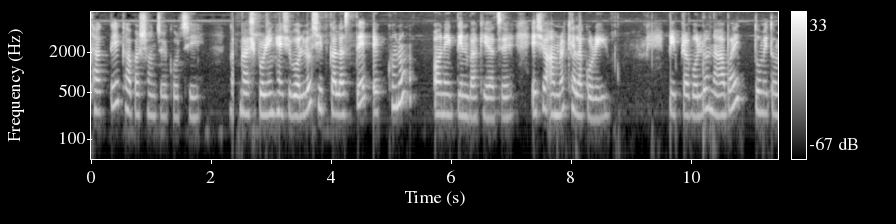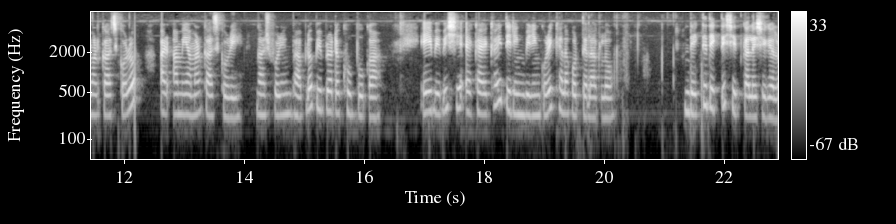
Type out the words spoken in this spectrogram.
থাকতেই খাবার সঞ্চয় করছি। ঘাসফড়িং হেসে বলল, শীতকাল আসতে এক্ষুনো অনেক দিন বাকি আছে। এসো, আমরা খেলা করি। পিঁপড়া বলল, না ভাই, তুমি তোমার কাজ করো আর আমি আমার কাজ করি। ঘাসফড়িং ভাবলো, পিঁপড়াটা খুব বোকা। এই ভেবে সে একা একাই তিরিং বিরিং করে খেলা করতে লাগল। দেখতে দেখতে শীতকাল এসে গেল,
